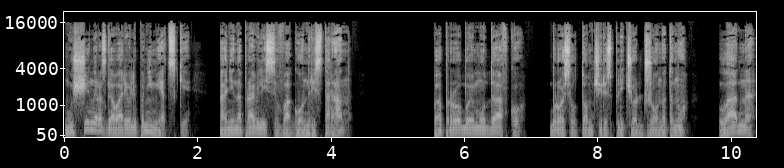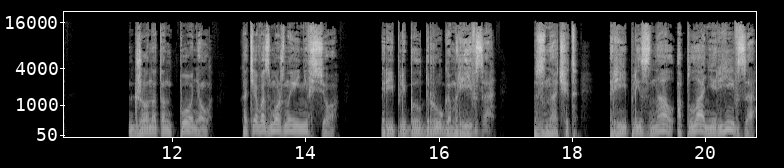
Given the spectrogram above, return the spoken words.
Мужчины разговаривали по-немецки. Они направились в вагон-ресторан. «Попробуем удавку», — бросил Том через плечо Джонатану. «Ладно?» Джонатан понял, хотя, возможно, и не все. Рипли был другом Ривза. Значит, Рипли знал о плане Ривза.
